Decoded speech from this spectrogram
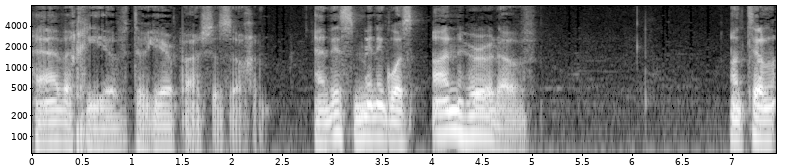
have a chiyuv to hear Pasha Zochem. And this minig was unheard of until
